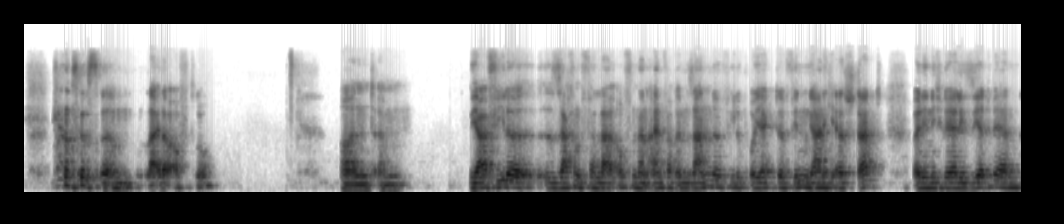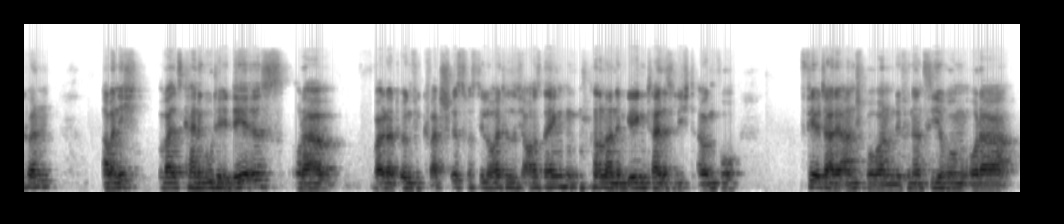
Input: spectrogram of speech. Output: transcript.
Das ist ähm, leider oft so. Und ähm, ja, viele Sachen verlaufen dann einfach im Sande, viele Projekte finden gar nicht erst statt, weil die nicht realisiert werden können. Aber nicht, weil es keine gute Idee ist oder weil das irgendwie Quatsch ist, was die Leute sich ausdenken, sondern im Gegenteil, es liegt irgendwo fehlt da der Ansporn, die Finanzierung oder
